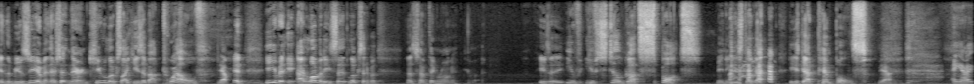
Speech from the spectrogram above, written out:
in the museum, and they're sitting there, and Q looks like he's about twelve. Yep. And he even he- I love it. He said, looks at him, goes, "There's something wrong." He's a, you've you've still got spots, meaning he's still got he's got pimples. Yeah. And, you know,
